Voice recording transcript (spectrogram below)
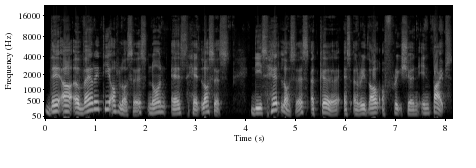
There are a variety of losses known as head losses. These head losses occur as a result of friction in pipes.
